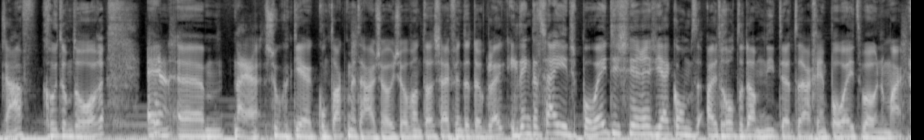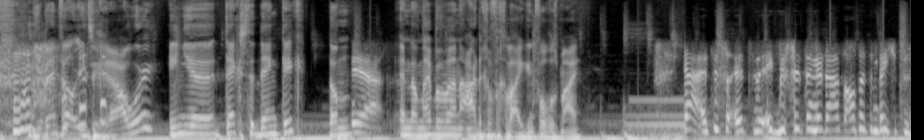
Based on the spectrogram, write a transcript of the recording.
Gaaf, goed om te horen. En Ja. ehm, nou ja, zoek een keer contact met haar sowieso, want zij vindt het ook leuk. Ik denk dat zij iets poëtischer is. Jij komt uit Rotterdam, niet dat daar geen poëten wonen, maar je bent wel iets rauwer in je teksten, denk ik. Dan, Ja. En dan hebben we een aardige vergelijking volgens mij. Ja, het is, het, ik zit inderdaad altijd een beetje te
